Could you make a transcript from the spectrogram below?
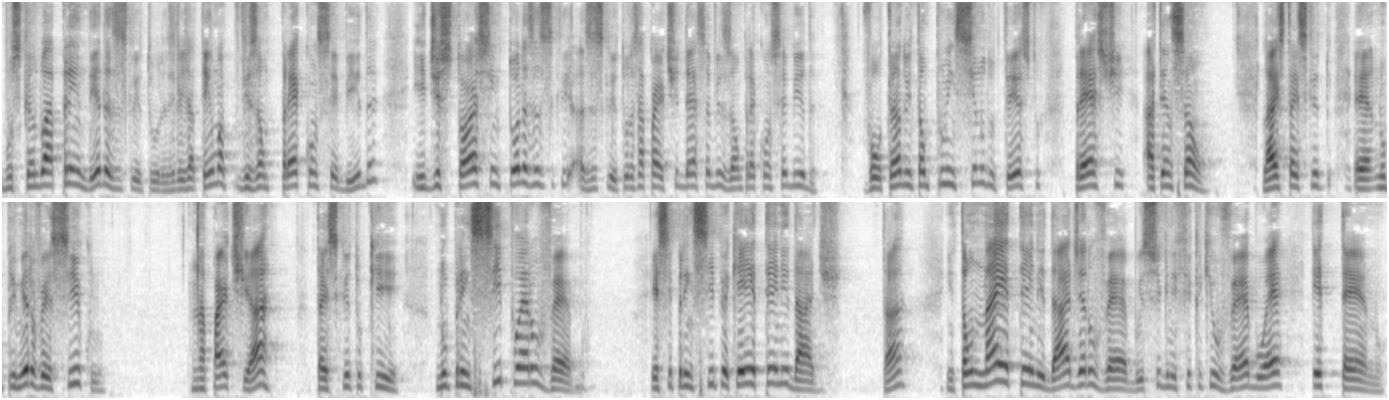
buscando aprender das Escrituras. Ele já tem uma visão pré-concebida e distorcem todas as, as Escrituras a partir dessa visão pré-concebida. Voltando então para o ensino do texto, preste atenção. Lá está escrito, é, no primeiro versículo, na parte A, está escrito que no princípio era o Verbo. Esse princípio aqui é eternidade. Tá? Então, na eternidade era o Verbo. Isso significa que o Verbo é eterno.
